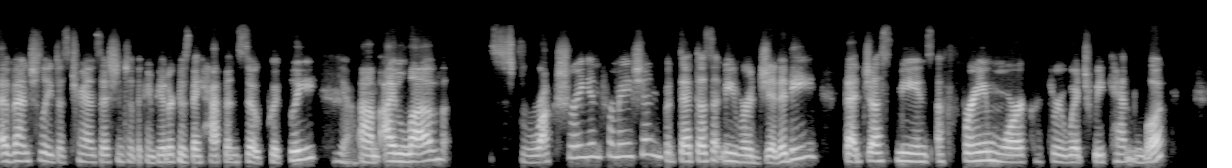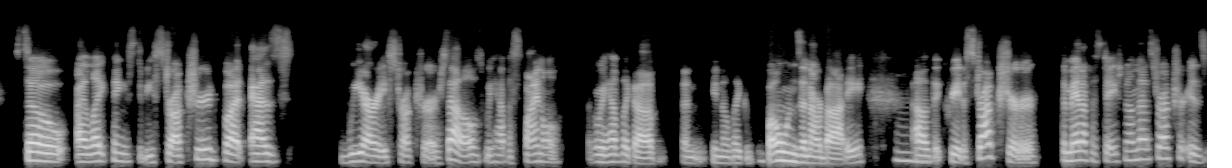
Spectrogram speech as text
eventually just transition to the computer because they happen so quickly. Yeah. Um, I love structuring information, but that doesn't mean rigidity. That just means a framework through which we can look. So I like things to be structured, but as we are a structure ourselves, we have a spinal we have like a, and you know, like bones in our body uh, mm-hmm. uh, that create a structure. The manifestation on that structure is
